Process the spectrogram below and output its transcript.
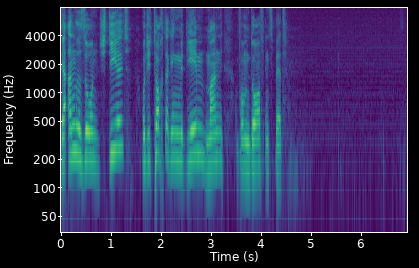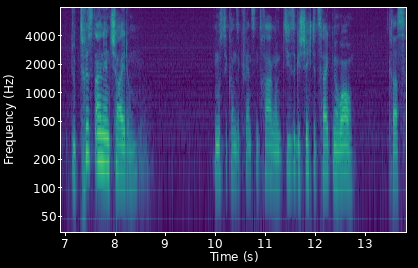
der andere Sohn stiehlt und die Tochter ging mit jedem Mann vom Dorf ins Bett. Du triffst eine Entscheidung und musst die Konsequenzen tragen. Und diese Geschichte zeigt mir, wow, krass.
